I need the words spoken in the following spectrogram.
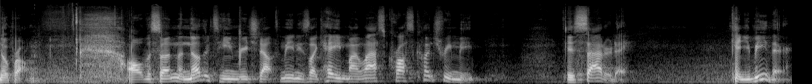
No problem. All of a sudden, another teen reached out to me and he's like, hey, my last cross country meet is Saturday. Can you be there?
